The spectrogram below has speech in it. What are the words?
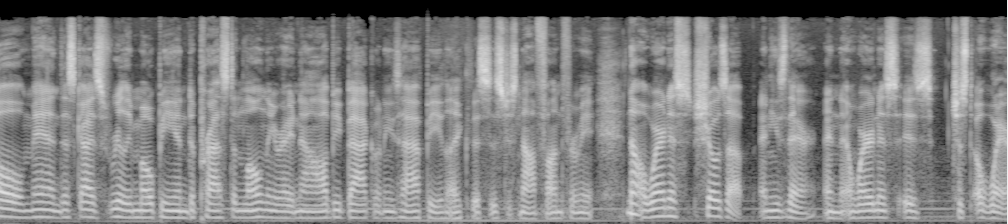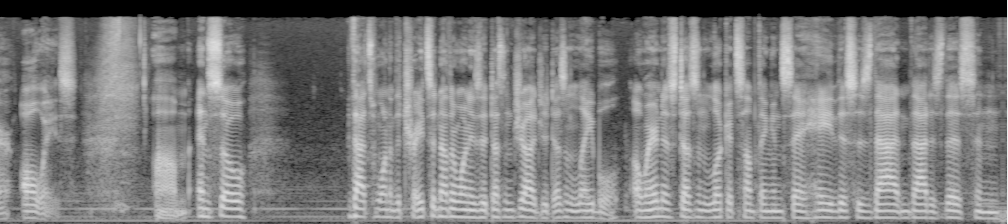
"Oh man, this guy's really mopey and depressed and lonely right now. I'll be back when he's happy." Like this is just not fun for me. No, awareness shows up and he's there, and awareness is just aware always. Um, and so that's one of the traits. Another one is it doesn't judge, it doesn't label. Awareness doesn't look at something and say, hey, this is that and that is this, and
